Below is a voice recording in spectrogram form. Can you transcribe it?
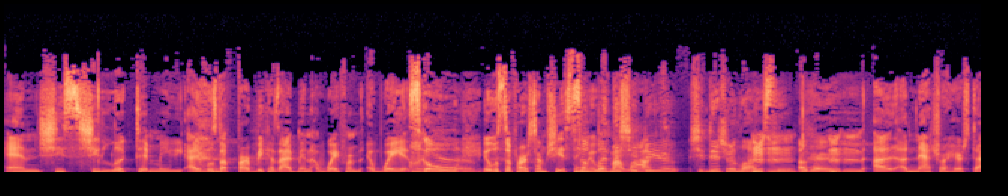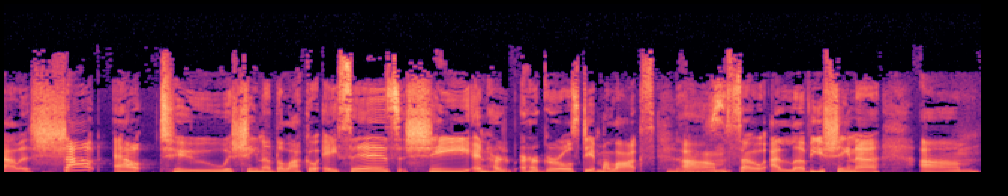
and she she looked at me. It was the first because I'd been away from away at school. yeah. It was the first time she had seen So, me with my she locks. your? She did your locks. too? Okay. Mm, a, a natural hairstylist. Shout out to Sheena the Loco Aces. She and her her girls did my locks. Um, so I love you, Sheena. Um,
